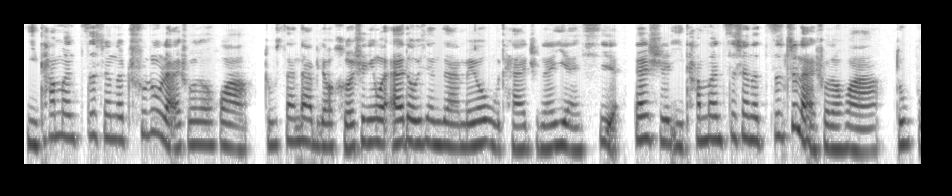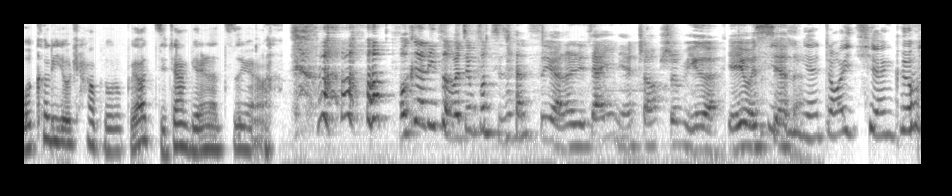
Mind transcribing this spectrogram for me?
以他们自身的出路来说的话，读三大比较合适，因为爱豆现在没有舞台，只能演戏。但是以他们自身的资质来说的话，读伯克利就差不多了，不要挤占别人的资源了。伯克利怎么就不挤占资源了？人家一年招生名额也有限的，一年招一千个吗？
